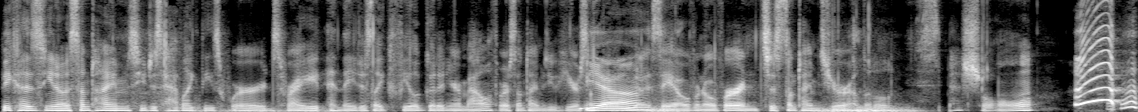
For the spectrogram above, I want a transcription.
Because you know sometimes you just have like these words, right, and they just like feel good in your mouth, or sometimes you hear something, Yeah. you gotta say it over and over, and it's just sometimes you're a little special.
